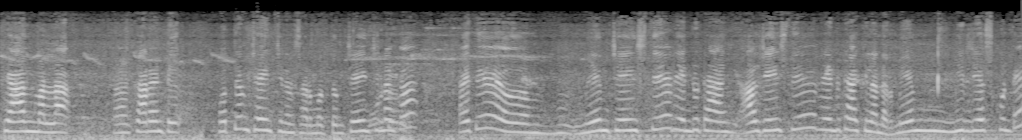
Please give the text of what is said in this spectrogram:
ఫ్యాన్ మళ్ళా కరెంటు మొత్తం చేయించినాం సార్ మొత్తం. చేయించినాక అయితే మేము చేయిస్తే రెండు ట్యాంక్ వాళ్ళు చేయిస్తే రెండు ట్యాంకులు అన్నారు. మేము మీరు చేసుకుంటే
